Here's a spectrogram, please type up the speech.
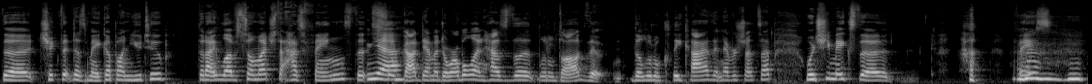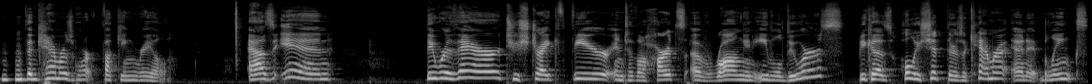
the chick that does makeup on YouTube that I love so much that has fangs that's Yeah. so goddamn adorable and has the little dog that the little clique eye that never shuts up. When she makes the face, the cameras weren't fucking real. As in, they were there to strike fear into the hearts of wrong and evil doers because holy shit, there's a camera and it blinks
